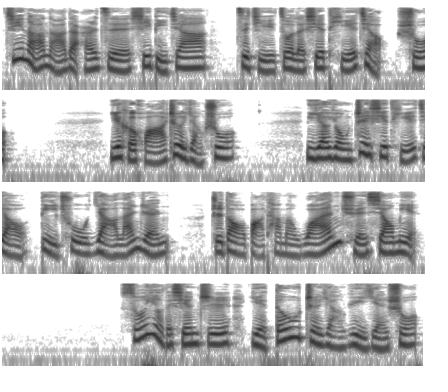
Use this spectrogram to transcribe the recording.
基拿拿的儿子西底家自己做了些铁脚，说：“耶和华这样说。”你要用这些铁脚抵触亚兰人，直到把他们完全消灭。所有的先知也都这样预言说：“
